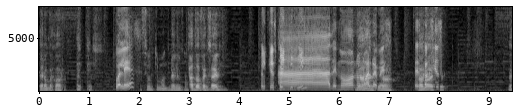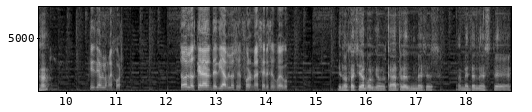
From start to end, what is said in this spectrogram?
Pero mejor. ¿Cuál es? Ese último no. El Path of Exile. ¿El que es Pay Ah, de no, no, no, al revés. no. Es No, no, sí, es, Ajá. sí es Diablo mejor. Todos los que eran de Diablo se fueron a hacer ese juego. Y lo está chida porque pues, cada tres meses meten este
